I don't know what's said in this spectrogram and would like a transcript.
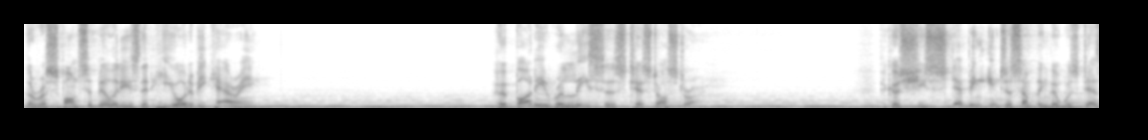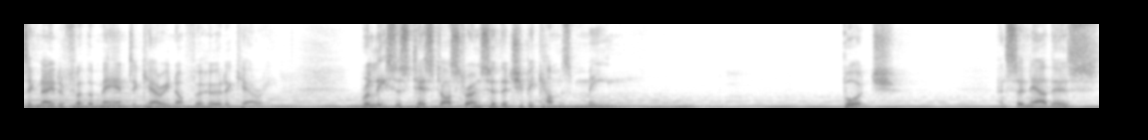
the responsibilities that he ought to be carrying, her body releases testosterone because she's stepping into something that was designated for the man to carry, not for her to carry releases testosterone so that she becomes mean, butch. And so now there's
